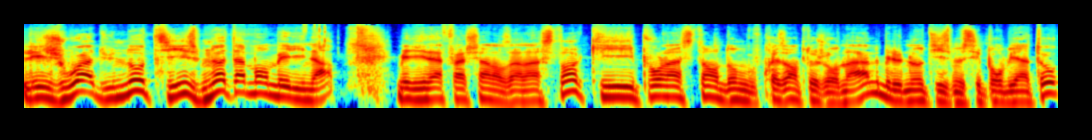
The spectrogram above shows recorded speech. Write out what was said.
les joies du nautisme, notamment Mélina. Mélina Fachin dans un instant, qui, pour l'instant, donc, vous présente le journal, mais le nautisme, c'est pour bientôt.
